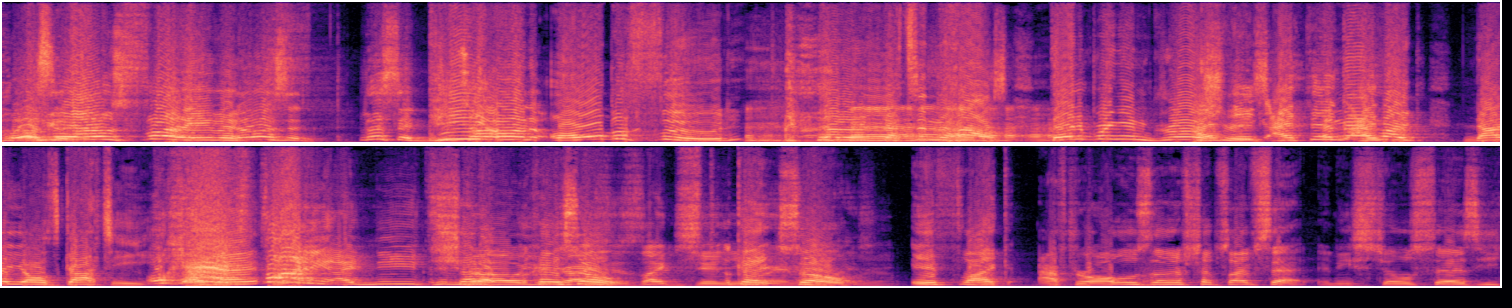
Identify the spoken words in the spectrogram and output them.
Listen, that was funny. But no, listen. listen, Pee talk- on all the food that are, that's in the house. Then bring in groceries. I think- and then I- like now y'all's got to eat. Okay, it's funny. I need to Shut know up. Okay, you so guys' like genuine. okay, so advice. If like after all those other steps I've said, and he still says he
